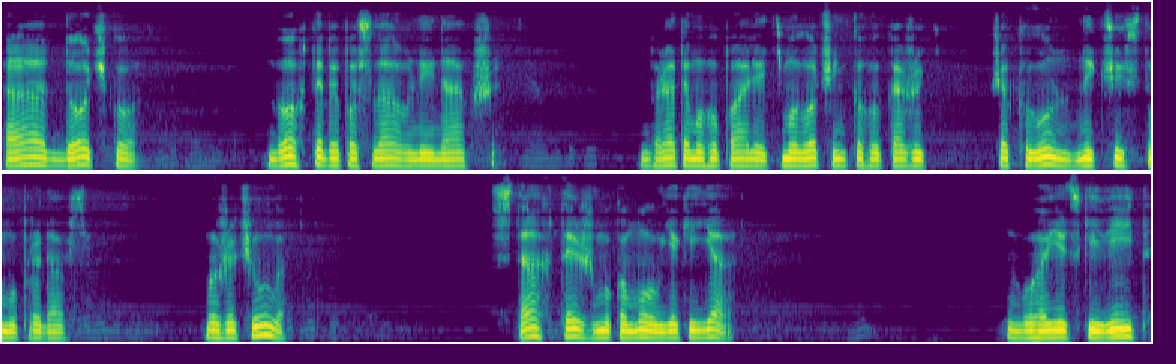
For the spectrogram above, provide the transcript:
А, дочко, Бог тебе послав не інакше. Брата мого палять, молодшенького, кажуть, чаклун нечистому продався. Може, чула? Стах теж мукомол, як і я. Бугаєцький війт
